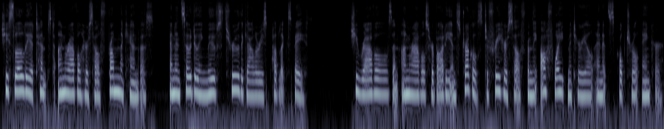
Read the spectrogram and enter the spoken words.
She slowly attempts to unravel herself from the canvas and in so doing moves through the gallery's public space. She ravels and unravels her body and struggles to free herself from the off white material and its sculptural anchor.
